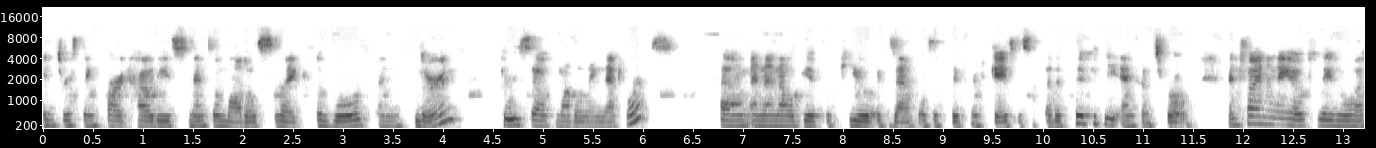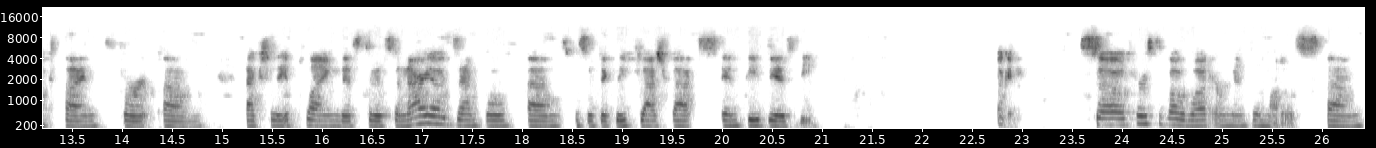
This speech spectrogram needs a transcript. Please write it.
interesting part, how these mental models like evolve and learn through self-modeling networks. Um, and then I'll give a few examples of different cases of adaptivity and control. And finally, hopefully we'll have time for um, actually applying this to a scenario example, um, specifically flashbacks in PTSD. So first of all, what are mental models? Um,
